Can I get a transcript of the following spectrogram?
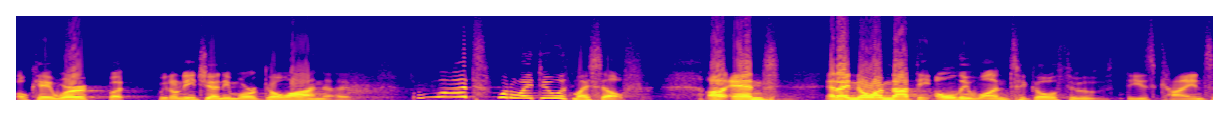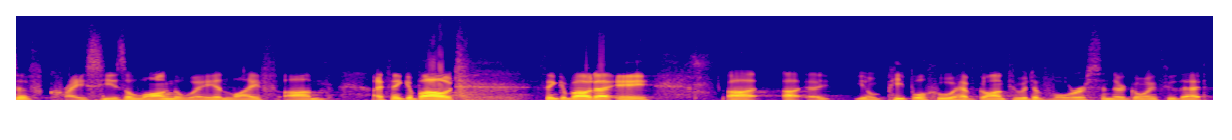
okay work, but we don't need you anymore. Go on. I, what? What do I do with myself? Uh, and and I know I'm not the only one to go through these kinds of crises along the way in life. Um, I think about, think about a, a, uh, a, you know, people who have gone through a divorce and they're going through that,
